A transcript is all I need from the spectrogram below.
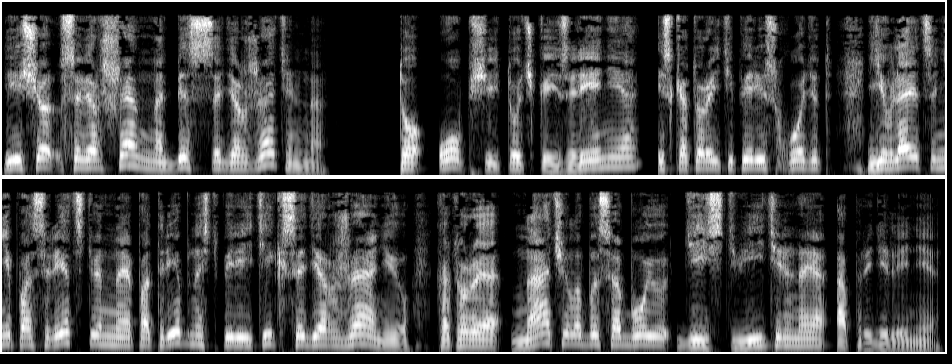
еще совершенно бессодержательна, то общей точкой зрения, из которой теперь исходит, является непосредственная потребность перейти к содержанию, которое начало бы собою действительное определение.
